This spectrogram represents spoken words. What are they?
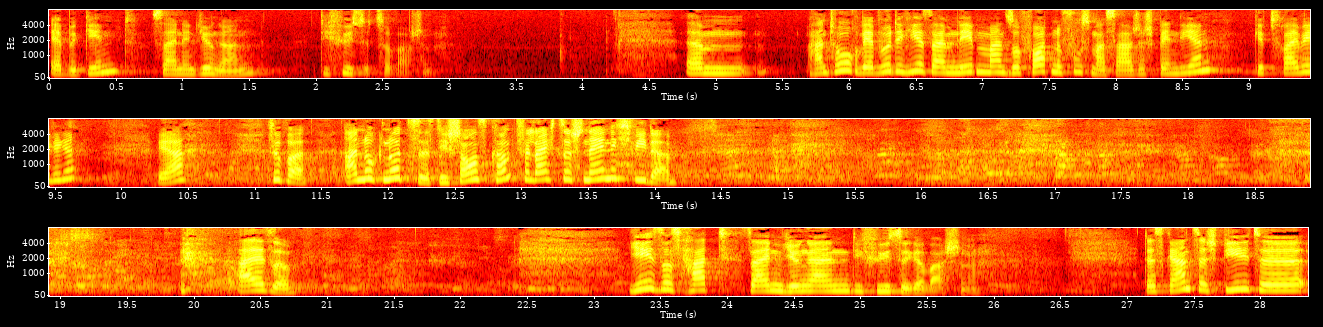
Er beginnt seinen Jüngern die Füße zu waschen. Ähm, Hand hoch, wer würde hier seinem Nebenmann sofort eine Fußmassage spendieren? Gibt es Freiwillige? Ja? Super. Anuk nutzt es. Die Chance kommt vielleicht so schnell nicht wieder. Also, Jesus hat seinen Jüngern die Füße gewaschen. Das Ganze spielte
